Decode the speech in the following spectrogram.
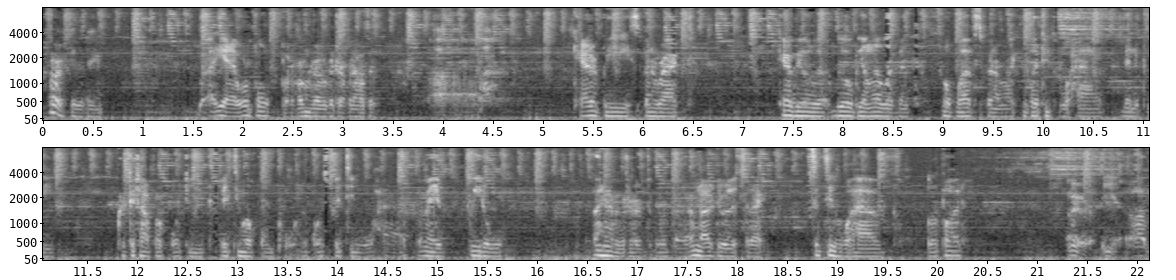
I forget the name. Uh, yeah, Wurmple, but I'm never gonna pronounce it. Uh, Caterpie, Spinarak. Caterpie will, will be on the 11th. Phil will have Spinarak. The 13th will have Venipede. For 14th. 15 will have. And of course, 15 will have, I mean, Weedle. I never heard the word that. I'm not doing this today. 16th will have Lillipod. Uh, yeah, um,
